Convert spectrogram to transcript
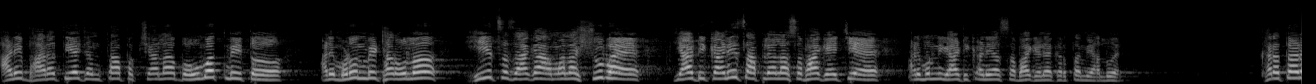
आणि भारतीय जनता पक्षाला बहुमत मिळतं. आणि म्हणून मी ठरवलं हीच जागा आम्हाला शुभ आहे. या ठिकाणीच आपल्याला सभा घ्यायची आहे. आणि म्हणून या ठिकाणी या सभा घेण्याकरता मी आलोय. खर तर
